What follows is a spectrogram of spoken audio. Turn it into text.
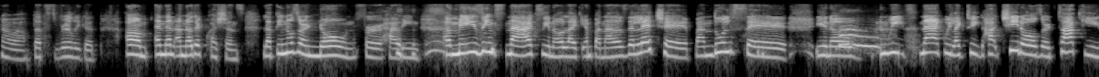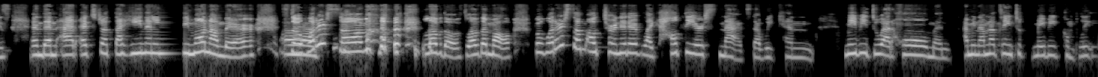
Oh wow, that's really good. Um, and then another questions. Latinos are known for having amazing snacks, you know, like empanadas de leche, pan dulce. You know, when we snack, we like to eat hot Cheetos or Takis, and then add extra tajin and limon on there. Oh, so, what are some? love those, love them all. But what are some alternative, like healthier snacks that we can maybe do at home? And I mean, I'm not saying to maybe completely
